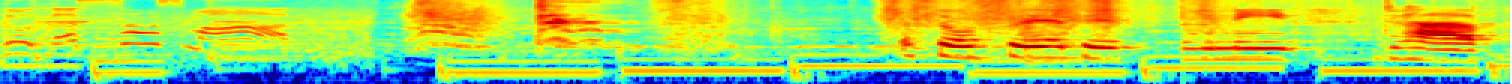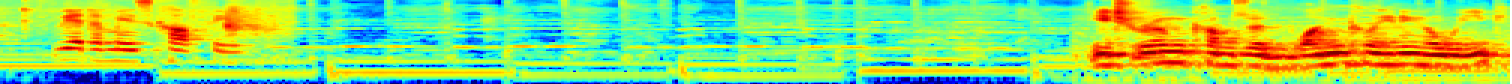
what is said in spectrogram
Dude, that's so smart. that's so creative. You need to have Vietnamese coffee. Each room comes with one cleaning a week.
